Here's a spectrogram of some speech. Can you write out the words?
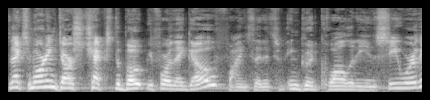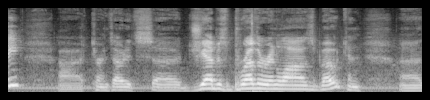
The next morning, Darsh checks the boat before they go, finds that it's in good quality and seaworthy. Uh, turns out it's uh, Jeb's brother-in-law's boat, and uh,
